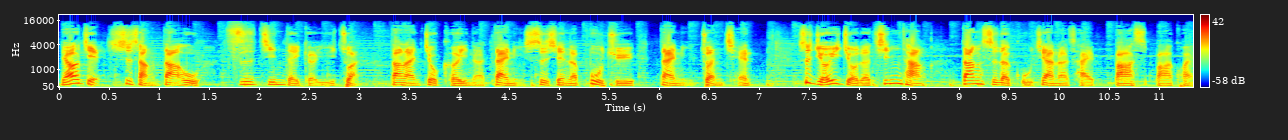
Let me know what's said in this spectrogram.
了解市场大户资金的一个移转，当然就可以呢带你事先的布局，带你赚钱。四九一九的金堂，当时的股价呢才八十八块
